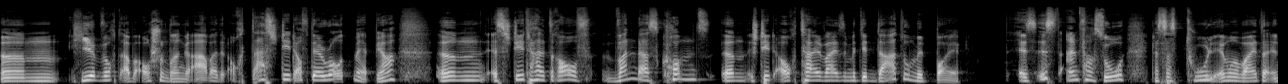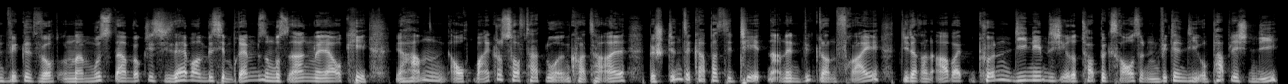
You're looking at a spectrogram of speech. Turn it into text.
Ähm, hier wird aber auch schon dran gearbeitet. Auch das steht auf der Roadmap, ja. Ähm, es steht halt drauf, wann das kommt, ähm, steht auch teilweise mit dem Datum mit bei es ist einfach so, dass das Tool immer weiter entwickelt wird und man muss da wirklich sich selber ein bisschen bremsen, muss sagen, naja, okay, wir haben auch Microsoft hat nur im Quartal bestimmte Kapazitäten an Entwicklern frei, die daran arbeiten können, die nehmen sich ihre Topics raus und entwickeln die und publishen die.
